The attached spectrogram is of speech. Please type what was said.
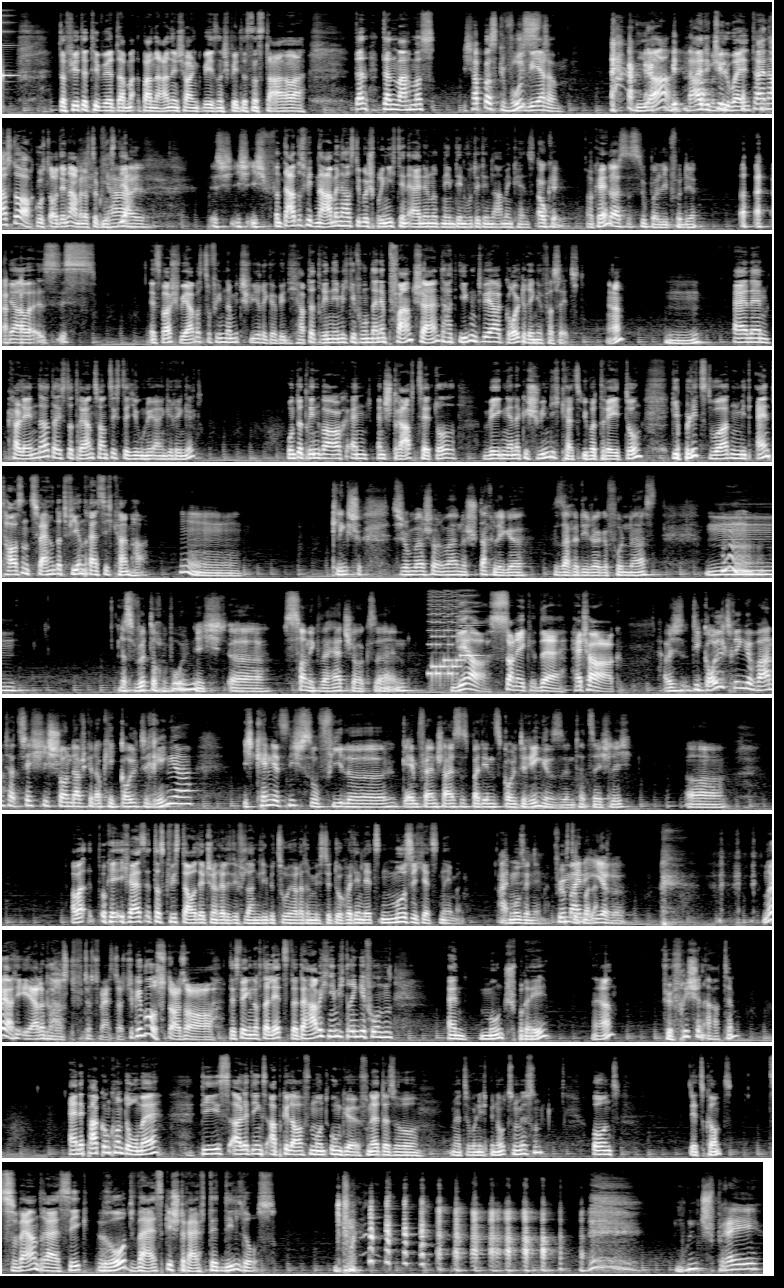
Der vierte Tipp wird der Bananenschalen gewesen, spätestens da. Aber dann, dann machen wir es Ich hab was gewusst. schwerer. Ja, Mit Namen. Also Jill Valentine hast du auch gewusst, aber den Namen hast du gewusst. Ja. Ja, Ich, ich, ich. Und da du es mit Namen hast, überspringe ich den einen und nehme den, wo du den Namen kennst. Okay. Okay? Das ist super lieb von dir. Ja, aber es ist. Es war schwer, was zu finden, damit es schwieriger wird. Ich habe da drin nämlich gefunden einen Pfandschein, da hat irgendwer Goldringe versetzt. Ja? Mhm. Einen Kalender, da ist der 23. Juni eingeringelt. Und da drin war auch ein, ein Strafzettel wegen einer Geschwindigkeitsübertretung, geblitzt worden mit 1234 km/h. Hm. Klingt schon, schon mal, schon mal eine stachelige Sache, die du da gefunden hast. Hm. Das wird doch wohl nicht äh, Sonic the Hedgehog sein. Genau, Sonic the Hedgehog. Aber ich, die Goldringe waren tatsächlich schon, da habe ich gedacht, okay, Goldringe. Ich kenne jetzt nicht so viele Game-Franchises, bei denen es Goldringe sind, tatsächlich. Äh, Aber okay, ich weiß, das Quiz dauert jetzt schon relativ lang, liebe Zuhörer, da müsst ihr durch, weil den letzten muss ich jetzt nehmen. Ich muss ihn nehmen. für mir meine. Ehre. Naja, die Ehre, du hast, das weißt du, hast du gewusst. Also, deswegen noch der letzte. Da habe ich nämlich drin gefunden, ein Mundspray, ja, für frischen Atem, eine Packung Kondome, die ist allerdings abgelaufen und ungeöffnet, also man hätte sie wohl nicht benutzen müssen. Und jetzt kommt's, 32 rot-weiß gestreifte Dildos. Mundspray,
